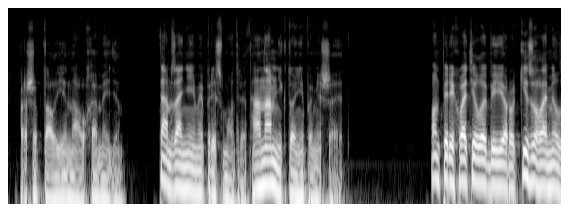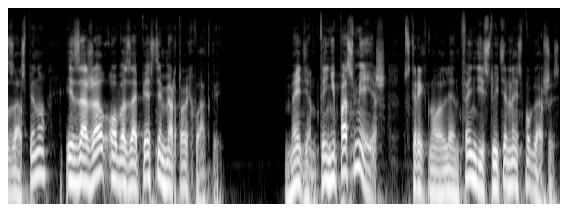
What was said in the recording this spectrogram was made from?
— прошептал ей на ухо Медин. «Там за ними присмотрят, а нам никто не помешает». Он перехватил обе ее руки, заломил за спину и зажал оба запястья мертвой хваткой. «Мэддин, ты не посмеешь!» — вскрикнула Лен Фэн, действительно испугавшись.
